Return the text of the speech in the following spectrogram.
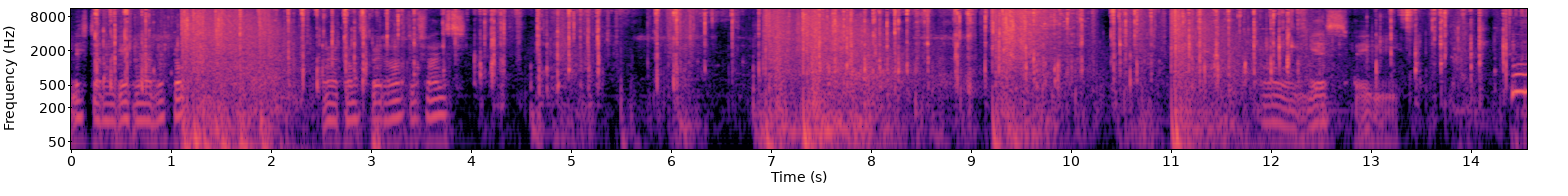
lichteren Gegner erwischt. Komm. Da kommt bei drauf, du Schwanz. Oh yes, baby. Uh.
